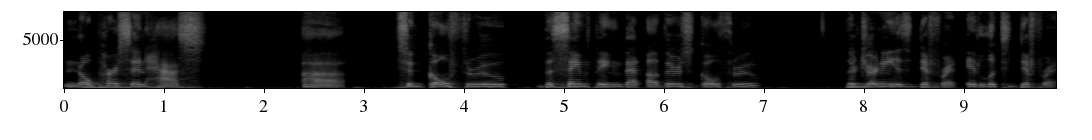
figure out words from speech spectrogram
No person has uh, to go through the same thing that others go through. The journey is different, it looks different.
